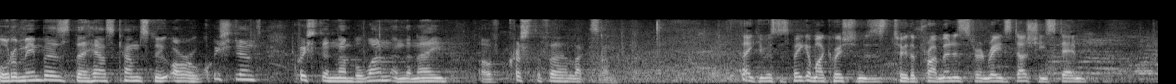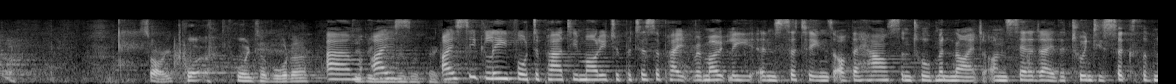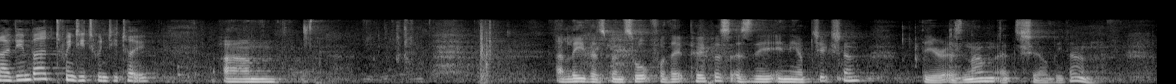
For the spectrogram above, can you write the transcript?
Order members, the House comes to oral questions. Question number one in the name of Christopher Luxon. Thank you, Mr. Speaker. My question is to the Prime Minister and reads Does she stand. Sorry, po- point of order. Um, Deputy I, I seek leave for Te Pāti Māori to participate remotely in sittings of the House until midnight on Saturday, the 26th of November 2022. Um, a leave has been sought for that purpose. Is there any objection? There is none. It shall be done.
